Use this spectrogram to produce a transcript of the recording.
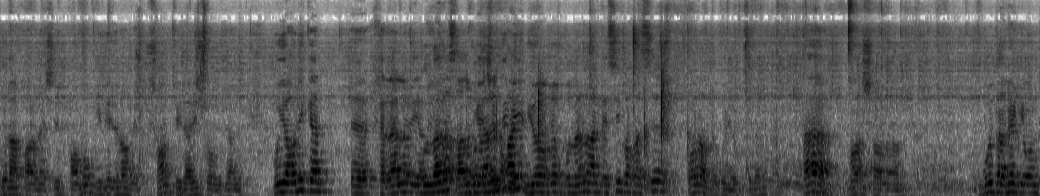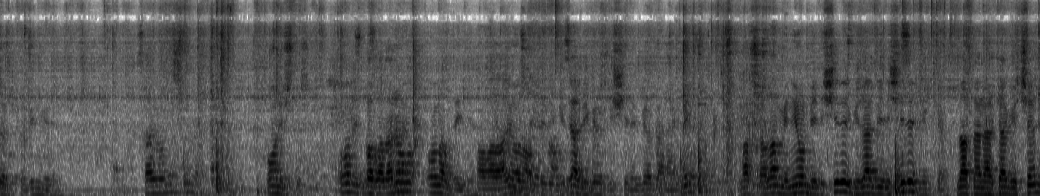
güzel. da kardeşi pamuk gibidir abi. Kuşağın tüyleri çok güzel. Bu yavruyken e, kırlarla bir Bunların, hastalık bunların geçirdi mi? yok yok bunların annesi babası 16 kuyrukçular. Ha maşallah. Bu da belki 14'tür bilmiyorum. Saymamış mı? 13'tür. 13 babaları o- 16 idi. Havaları 16 idi. Güzel bir göz dişidir, göbenekli. Maşallah minyon bir dişidir, güzel bir dişidir. Zaten erkek için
